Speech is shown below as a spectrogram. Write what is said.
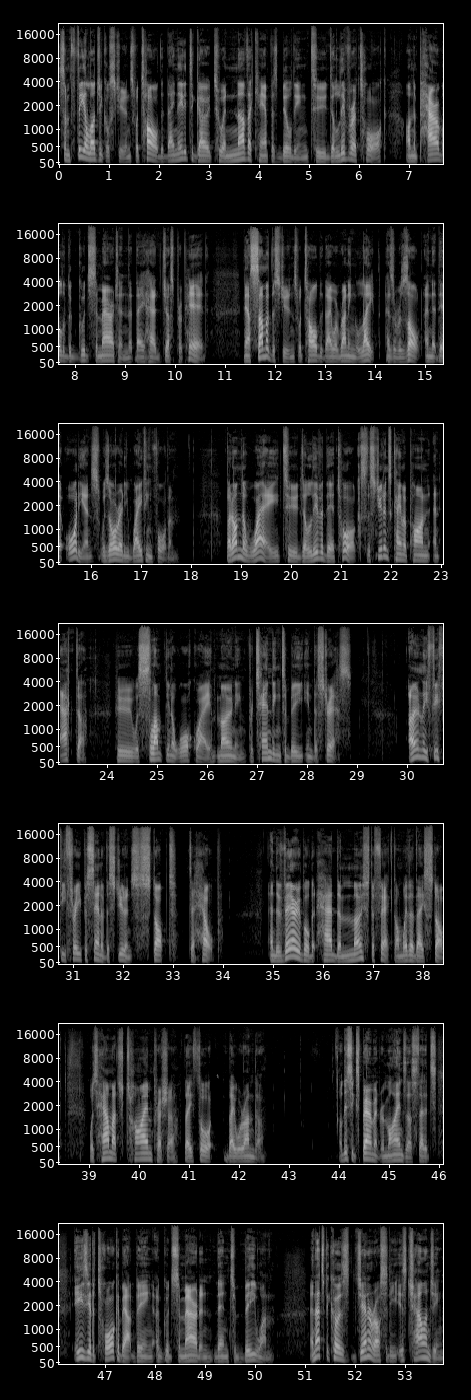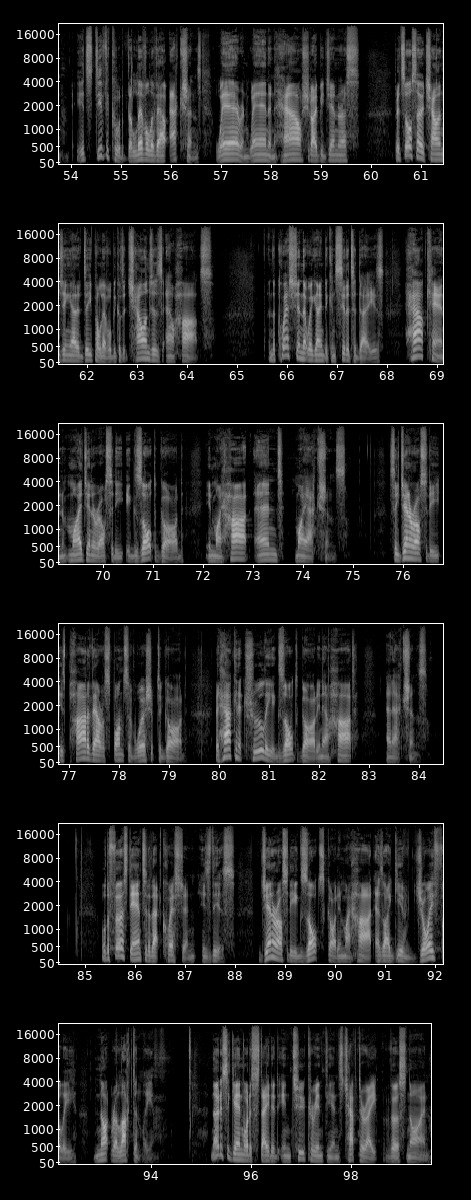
some theological students were told that they needed to go to another campus building to deliver a talk on the parable of the Good Samaritan that they had just prepared. Now, some of the students were told that they were running late as a result and that their audience was already waiting for them. But on the way to deliver their talks, the students came upon an actor who was slumped in a walkway, moaning, pretending to be in distress. Only 53% of the students stopped to help and the variable that had the most effect on whether they stopped was how much time pressure they thought they were under. Well, this experiment reminds us that it's easier to talk about being a good Samaritan than to be one. And that's because generosity is challenging. It's difficult at the level of our actions. Where and when and how should I be generous? But it's also challenging at a deeper level because it challenges our hearts. And the question that we're going to consider today is how can my generosity exalt God in my heart and my actions? See, generosity is part of our response of worship to God, but how can it truly exalt God in our heart and actions? Well, the first answer to that question is this generosity exalts God in my heart as I give joyfully, not reluctantly. Notice again what is stated in 2 Corinthians chapter 8 verse 9.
